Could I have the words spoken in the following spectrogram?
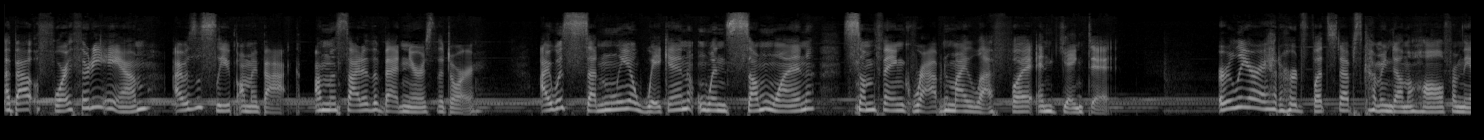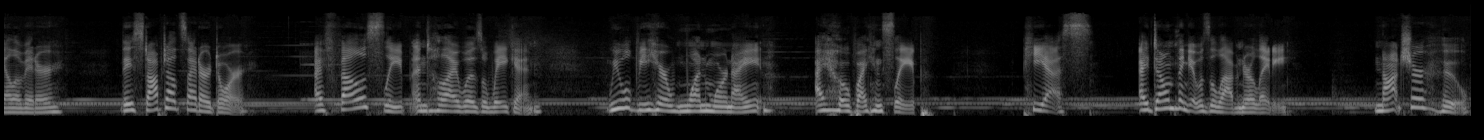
About 4:30 a.m., I was asleep on my back on the side of the bed nearest the door. I was suddenly awakened when someone, something grabbed my left foot and yanked it. Earlier, I had heard footsteps coming down the hall from the elevator. They stopped outside our door. I fell asleep until I was awakened. We will be here one more night. I hope I can sleep. P.S. I don't think it was the lavender lady. Not sure who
